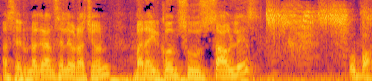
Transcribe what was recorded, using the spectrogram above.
a hacer una gran celebración van a ir con sus sables Opa.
